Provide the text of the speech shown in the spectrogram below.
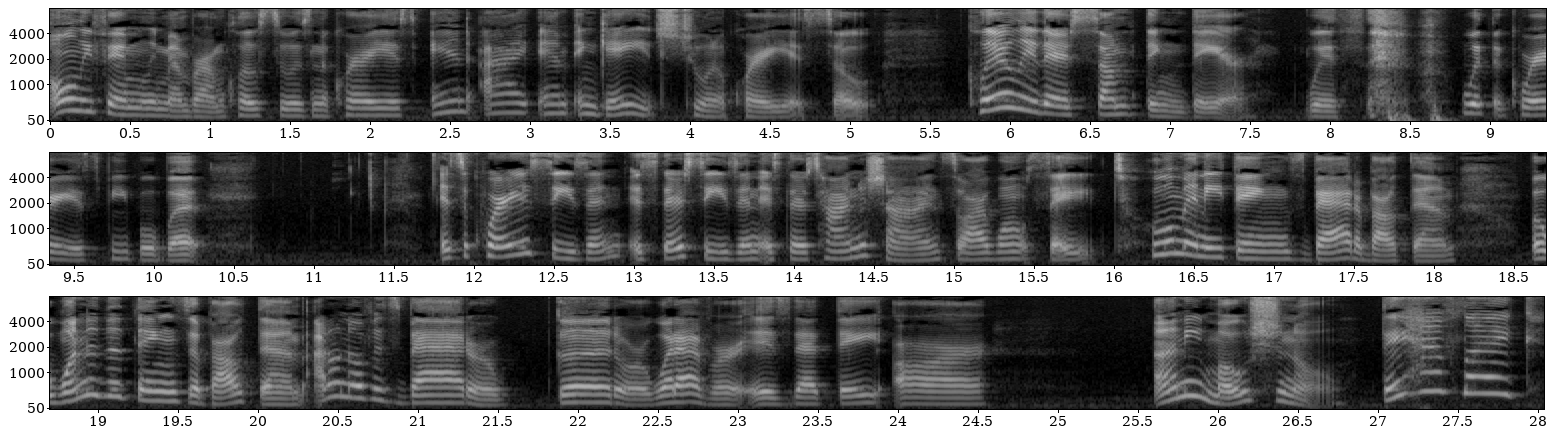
only family member I'm close to, is an Aquarius, and I am engaged to an Aquarius. So clearly, there's something there with with Aquarius people, but it's Aquarius season. It's their season. It's their time to shine. So I won't say too many things bad about them. But one of the things about them, I don't know if it's bad or good or whatever, is that they are unemotional they have like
